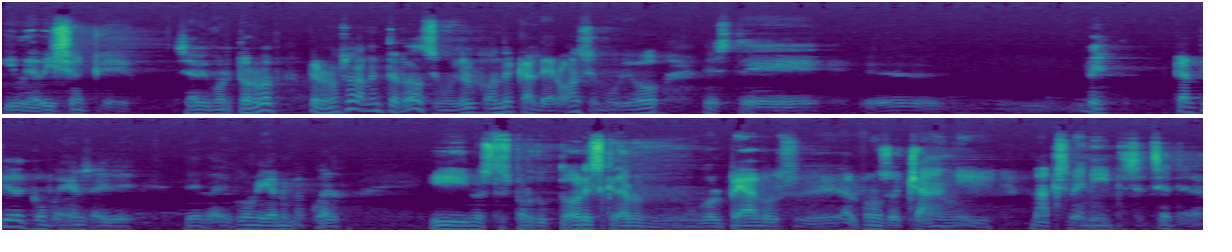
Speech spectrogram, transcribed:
y me avisan que se había muerto Rod. Pero no solamente Rod, se murió el conde Calderón, se murió este... Eh, cantidad de compañeros ahí de, de Radio ya no me acuerdo y nuestros productores quedaron golpeados, eh, Alfonso Chan y Max Benítez, etcétera.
